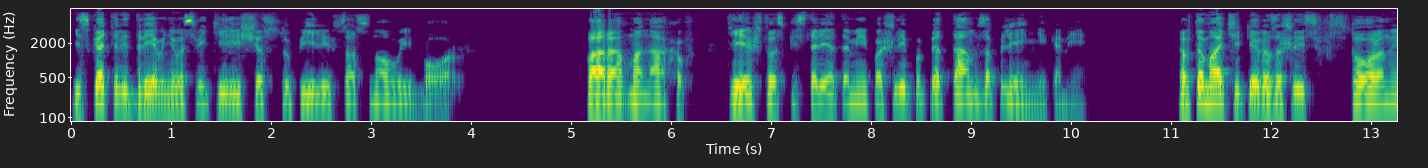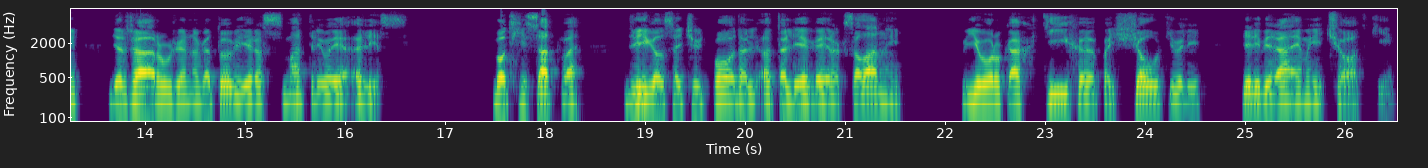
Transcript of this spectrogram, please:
Искатели древнего святилища ступили в сосновый бор. Пара монахов, те, что с пистолетами, пошли по пятам за пленниками. Автоматчики разошлись в стороны, держа оружие наготове и рассматривая лес. Бодхисаттва двигался чуть подаль от Олега и Роксоланы, в его руках тихо пощелкивали перебираемые четки.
